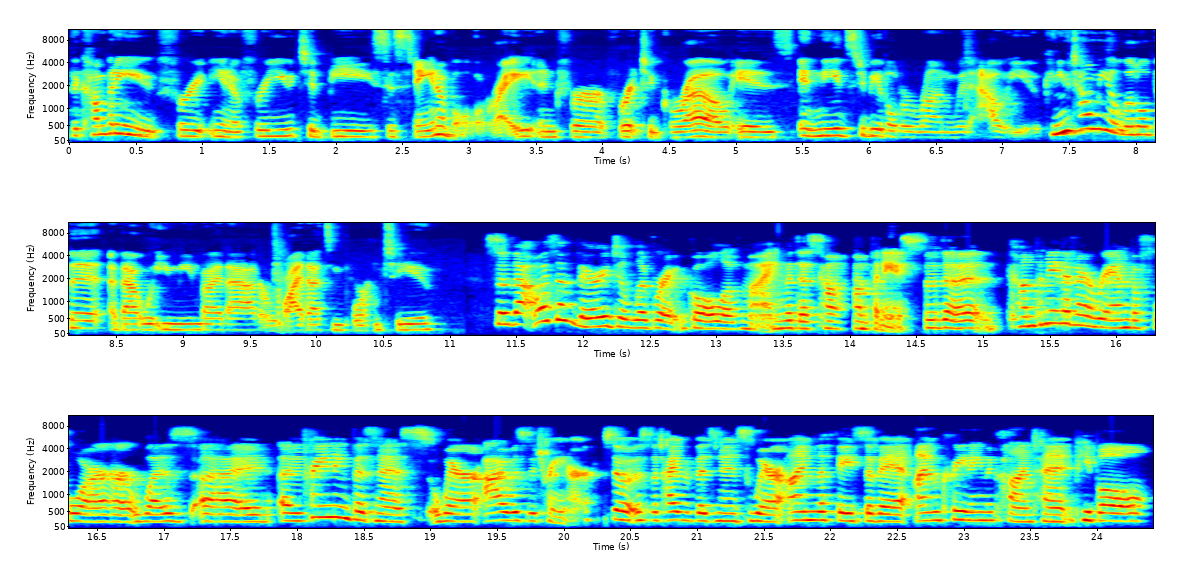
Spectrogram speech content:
the company for, you know, for you to be sustainable, right? And for, for it to grow is it needs to be able to run without you. Can you tell me a little bit about what you mean by that or why that's important to you? So that was a very deliberate goal of mine with this company. So the company that I ran before was a, a, training business where I was the trainer. So it was the type of business where I'm the face of it. I'm creating the content. People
